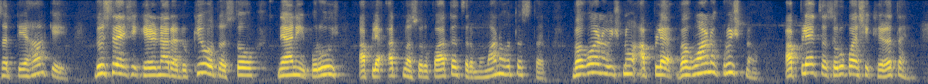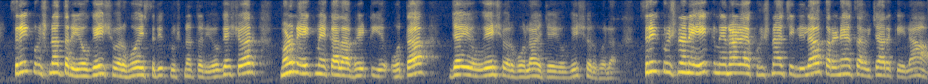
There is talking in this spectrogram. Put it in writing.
सत्य हा के. दुसऱ्याशी खेळणारा दुःखी होत असतो. ज्ञानी पुरुष आपल्या आत्मस्वरूपातच रममान होत असतात. भगवान विष्णू आपल्या भगवान कृष्ण आपल्याच स्वरूपाशी खेळत आहे श्रीकृष्ण तर योगेश्वर होय श्रीकृष्ण तर योगेश्वर. म्हणून एकमेकाला भेटी होता. जय योगेश्वर बोला जय योगेश्वर बोला. श्रीकृष्णाने एक निराळ्या कृष्णाची लीला करण्याचा विचार केला.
